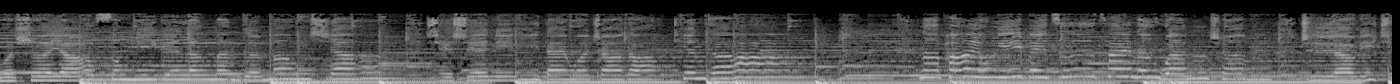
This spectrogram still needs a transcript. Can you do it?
我说要送你个浪漫的梦想，谢谢你带我找到天堂，哪怕用一辈子才能完成，只要你讲，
